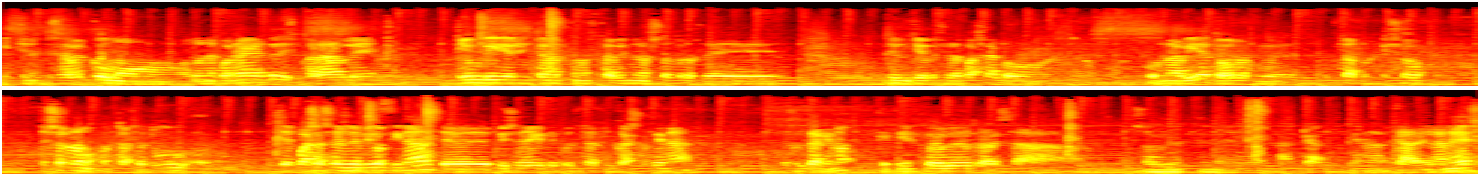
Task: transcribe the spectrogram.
Y tienes que saber cómo, dónde ponerte, dispararle. Hay un vídeo en internet que nos está viendo nosotros de, de un tío que se lo pasa con, con una vida todos los niveles. Claro, porque eso, eso no lo hemos contado. O sea, tú te pasas el enemigo final, te piensas que te puedes ir a tu casa cenar, resulta que no, que tienes que volver otra vez a, Son en el arcade. en el arcade. En la NES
